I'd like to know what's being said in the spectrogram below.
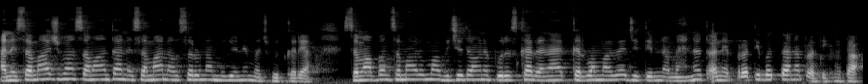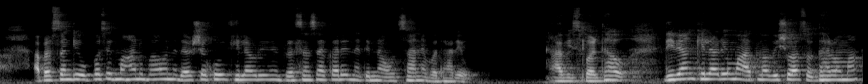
અને સમાજમાં સમાનતા અને સમાન અવસરોના મૂલ્યોને મજબૂત કર્યા. સમાપન સમારોહમાં વિજેતાઓને પુરસ્કાર એનાયત કરવામાં આવ્યા, જે તેમના મહેનત અને પ્રતિબદ્ધતાના પ્રતીક હતા. આ પ્રસંગે ઉપસ્થિત મહાનુભાવો અને દર્શકોએ ખેલાડીઓની પ્રશંસા કરીને તેમના ઉત્સાહને વધાર્યો. આવી સ્પર્ધાઓ દિવ્યાંગ ખેલાડીઓમાં આત્મવિશ્વાસ વધારવામાં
